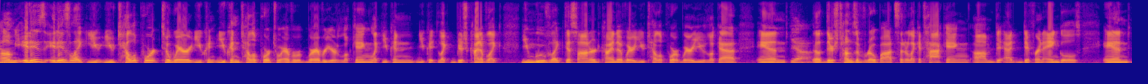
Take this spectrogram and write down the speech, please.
um it is it is like you you teleport to where you can you can teleport to wherever wherever you're looking. Like you can you could like just kind of like you move like Dishonored kind of where you teleport where you look at and Yeah. uh, there's tons of robots that are like attacking um d- at different angles and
